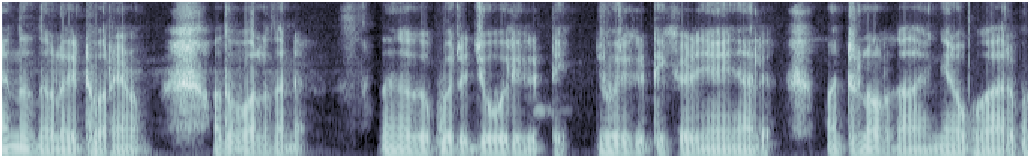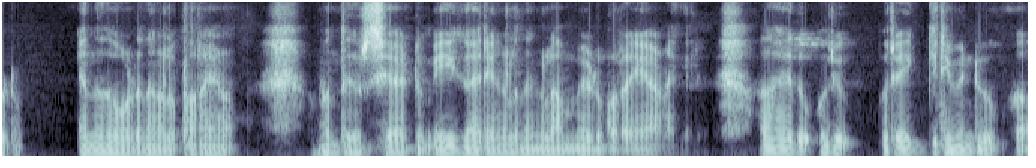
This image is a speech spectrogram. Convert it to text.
എന്ന് നിങ്ങൾ ഏറ്റു പറയണം. അതുപോലെ തന്നെ നിങ്ങൾക്കിപ്പോൾ ഒരു ജോലി കിട്ടി. ജോലി കിട്ടിക്കഴിഞ്ഞ് കഴിഞ്ഞാൽ മറ്റുള്ളവർക്ക് അത് എങ്ങനെ ഉപകാരപ്പെടും എന്നതുകൊണ്ട് നിങ്ങൾ പറയണം. അപ്പം തീർച്ചയായിട്ടും ഈ കാര്യങ്ങൾ നിങ്ങൾ അമ്മയോട് പറയുകയാണെങ്കിൽ അതായത് ഒരു ഒരു എഗ്രിമെന്റ് വെക്കുക.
